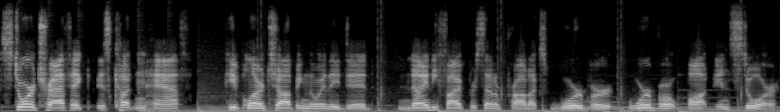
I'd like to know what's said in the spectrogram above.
store traffic is cut in half. People aren't shopping the way they did. Ninety-five percent of products were were bought in store,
